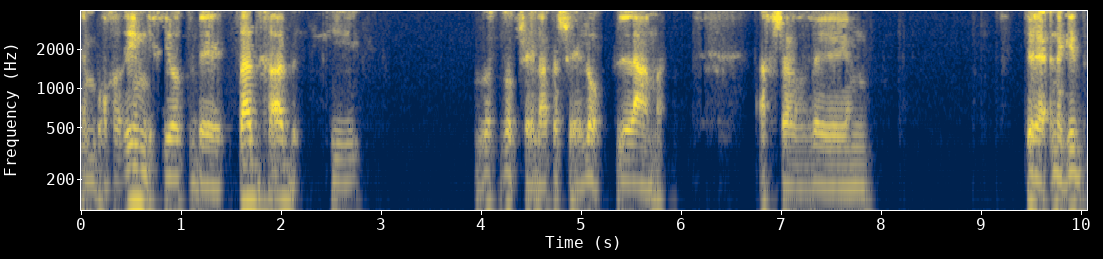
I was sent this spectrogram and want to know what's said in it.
הם בוחרים לחיות בצד חד, כי זאת, זאת שאלת השאלות, למה? עכשיו, אה, תראה, נגיד,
